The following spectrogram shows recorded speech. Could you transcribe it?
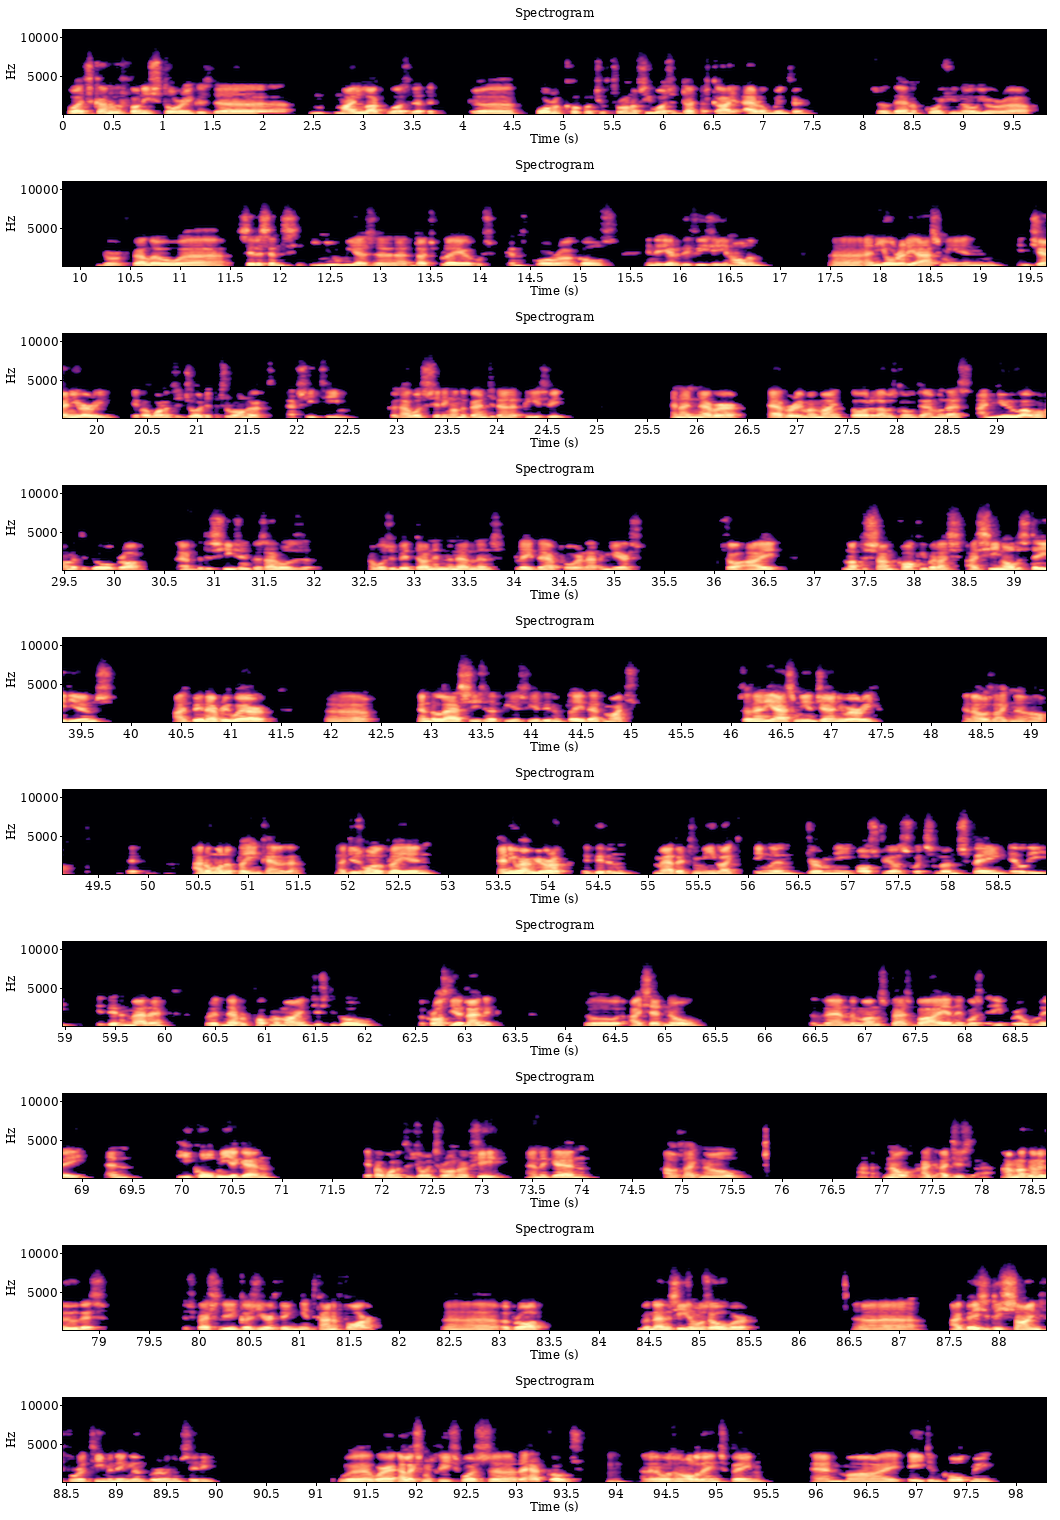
Well, it's kind of a funny story because the my luck was that the uh, former coach of Toronto FC was a Dutch guy, Aron Winter. So then, of course, you know your uh, your fellow uh, citizens. He knew me as a Dutch player who can score uh, goals in the Eredivisie in Holland. Uh, and he already asked me in, in January if I wanted to join the Toronto FC team because I was sitting on the bench then at PSV. And I never, ever in my mind thought that I was going to MLS. I knew I wanted to go abroad mm-hmm. after the season because I was I was a bit done in the Netherlands, played there for 11 years. So I not to sound cocky, but I I seen all the stadiums. I've been everywhere. Uh, and the last season at PSV, I didn't play that much. So then he asked me in January, and I was like, no, I don't want to play in Canada. I just want to play in anywhere in Europe. It didn't matter to me, like England, Germany, Austria, Switzerland, Spain, Italy. It didn't matter, but it never popped my mind just to go across the Atlantic. So I said no. Then the months passed by, and it was April, May, and he called me again if I wanted to join Toronto FC. And again, I was like, no, uh, no, I, I just, I'm not going to do this especially because you're thinking it's kind of far uh, abroad. But then the season was over. Uh, I basically signed for a team in England, Birmingham City, where, where Alex McLeish was uh, the head coach. Mm. And then I was on holiday in Spain, and my agent called me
